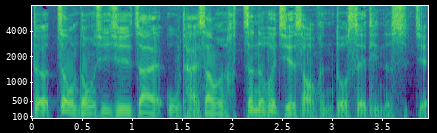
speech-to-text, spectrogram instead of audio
的这种东西，其实，在舞台上真的会减少很多 setting 的时间。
